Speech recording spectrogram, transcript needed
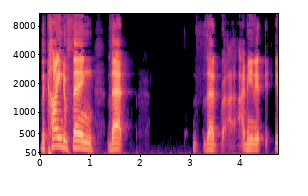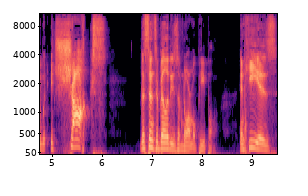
the kind of thing that that I mean it it it, it shocks the sensibilities of normal people, and he is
